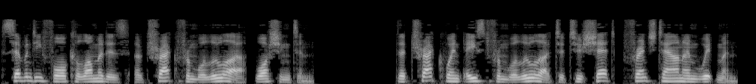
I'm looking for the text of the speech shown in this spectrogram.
74 kilometers of track from Wallula, Washington. The track went east from Wallula to Touchet, Frenchtown and Whitman.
